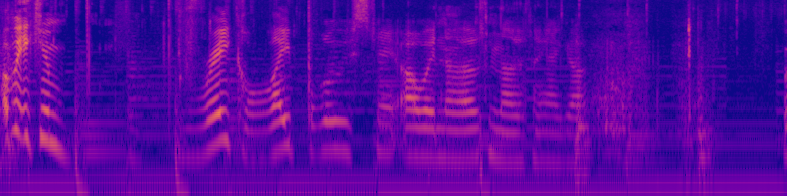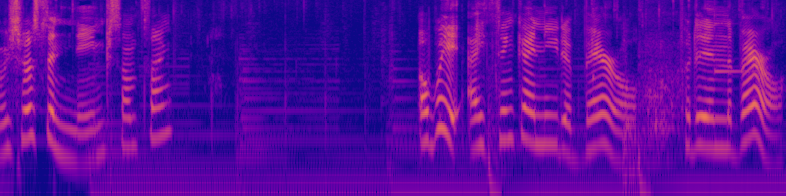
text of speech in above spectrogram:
Oh wait, it can break light blue stain. Oh wait, no, that was another thing I got. Are we supposed to name something? Oh wait, I think I need a barrel. Put it in the barrel.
